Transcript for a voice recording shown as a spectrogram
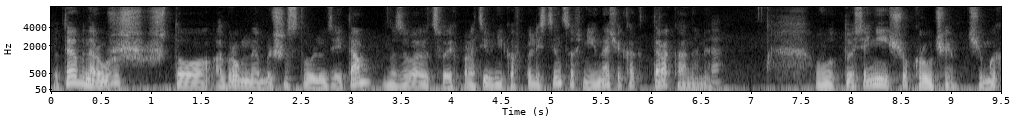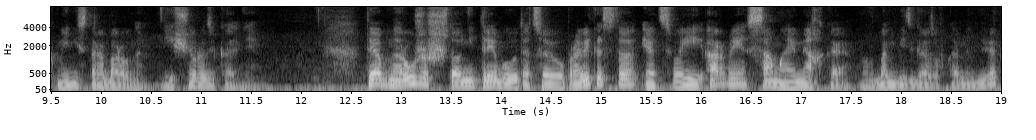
то ты обнаружишь, что огромное большинство людей там называют своих противников палестинцев не иначе как тараканами. Да. Вот, то есть они еще круче, чем их министр обороны, еще радикальнее. Ты обнаружишь, что они требуют от своего правительства и от своей армии самое мягкое – вбомбить газу в каменный век.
